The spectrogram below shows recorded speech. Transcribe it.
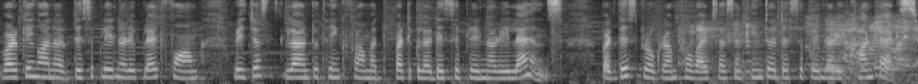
working on a disciplinary platform we just learn to think from a particular disciplinary lens but this program provides us an interdisciplinary context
